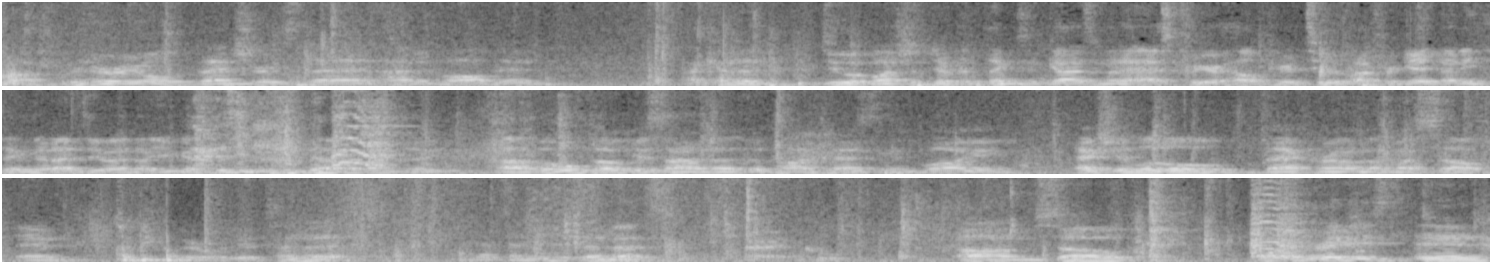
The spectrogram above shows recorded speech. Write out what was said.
entrepreneurial ventures that I'm involved in. I kind of do a bunch of different things, and guys, I'm going to ask for your help here too if I forget anything that I do. I know you guys know everything, uh, but we'll focus on the, the podcasting and vlogging. Actually, a little background on myself, and to be clear, we have 10 minutes? Yeah, 10 minutes. 10 minutes? All right, cool. Um, so, born and raised in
